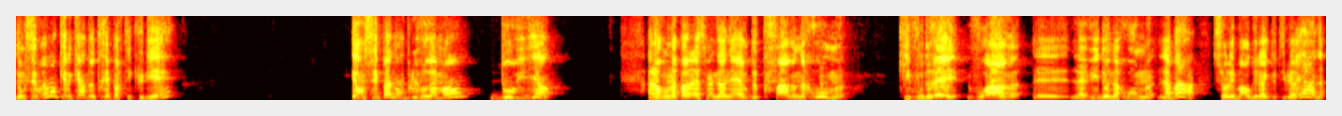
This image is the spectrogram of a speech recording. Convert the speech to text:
Donc c'est vraiment quelqu'un de très particulier. Et on ne sait pas non plus vraiment d'où il vient. Alors on a parlé la semaine dernière de Kfar Nahum, qui voudrait voir euh, la vie de Nahum là-bas, sur les bords du lac de Tibériade,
